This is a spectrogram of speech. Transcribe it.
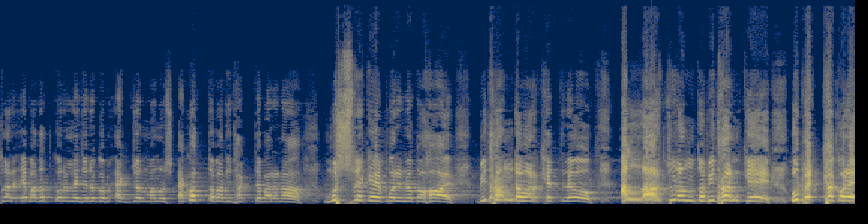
আল্লাহর এবাদত করলে যেরকম একজন মানুষ একত্ববাদী থাকতে পারে না, মুশরেকে পরিণত হয়। বিধান দেওয়ার ক্ষেত্রেও আল্লাহর চূড়ান্ত বিধানকে উপেক্ষা করে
